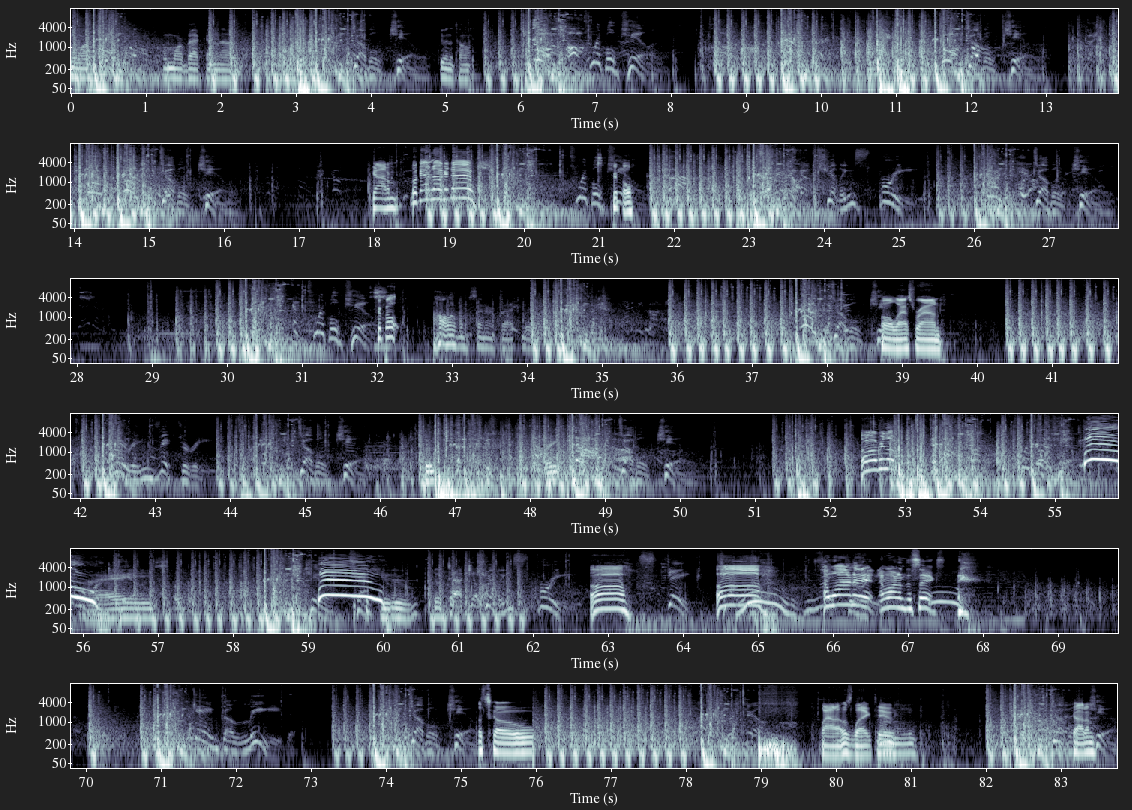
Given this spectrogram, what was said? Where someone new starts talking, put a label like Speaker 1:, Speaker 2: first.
Speaker 1: Two more. One more back and uh,
Speaker 2: Double kill.
Speaker 1: two in the tunnel.
Speaker 2: Triple kill. Double kill. Double kill.
Speaker 3: Got him. Look out, look at now.
Speaker 2: Triple kill.
Speaker 3: Triple.
Speaker 2: Killing spree. Double kill. Triple kill.
Speaker 3: Triple.
Speaker 1: All of them center back.
Speaker 2: Double kill.
Speaker 3: Oh, last round.
Speaker 2: Nearing victory. Double kill.
Speaker 1: Two. Three.
Speaker 2: Double kill.
Speaker 3: Oh, reload.
Speaker 2: Triple.
Speaker 3: Woo!
Speaker 1: Nice.
Speaker 2: Kill.
Speaker 1: Two. Spectacular.
Speaker 2: Killing oh. spree.
Speaker 3: Oh,
Speaker 2: Stake.
Speaker 3: oh. I wanted it. I wanted the six.
Speaker 2: Gained the lead. Double kill.
Speaker 3: Let's go. Wow, that was lag too. Got him.
Speaker 2: Kill.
